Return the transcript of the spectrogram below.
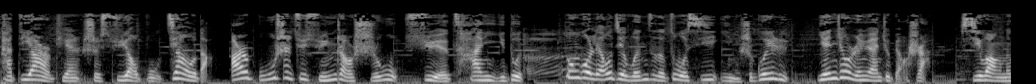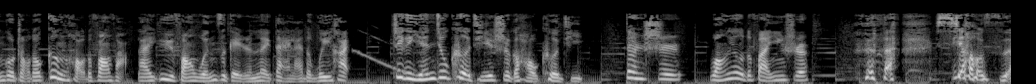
它第二天是需要补觉的，而不是去寻找食物血餐一顿。通过了解蚊子的作息、饮食规律，研究人员就表示啊，希望能够找到更好的方法来预防蚊子给人类带来的危害。这个研究课题是个好课题，但是网友的反应是，笑死。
